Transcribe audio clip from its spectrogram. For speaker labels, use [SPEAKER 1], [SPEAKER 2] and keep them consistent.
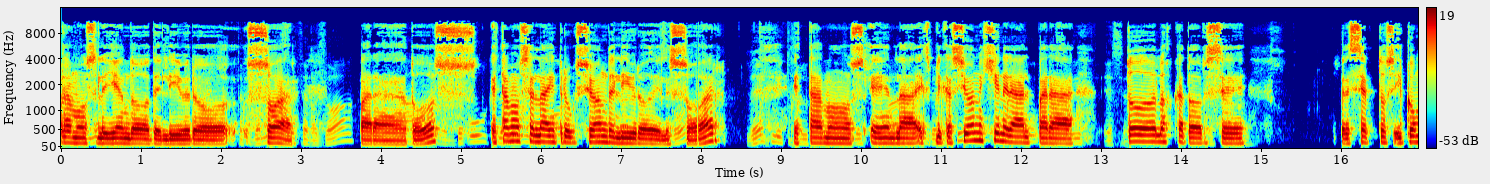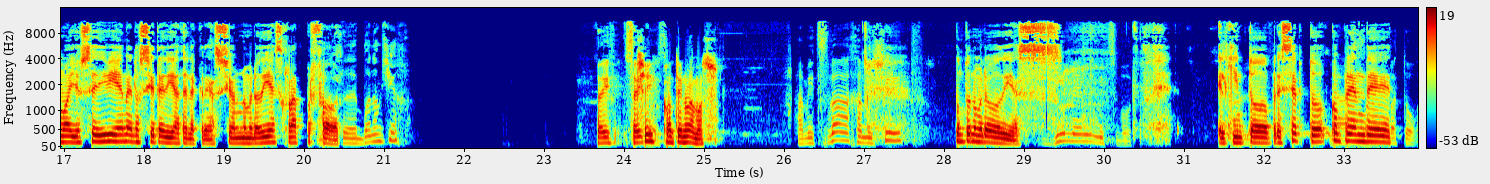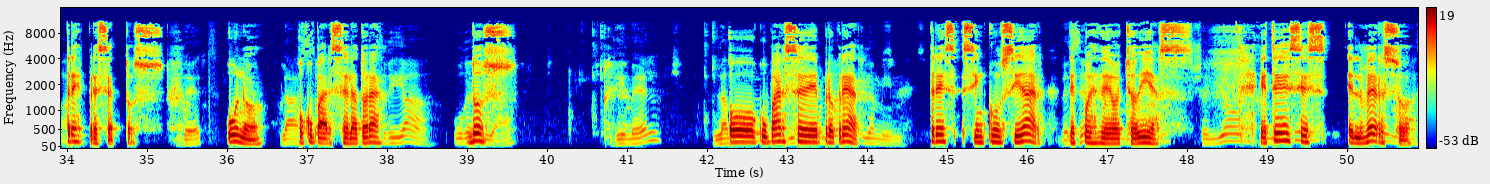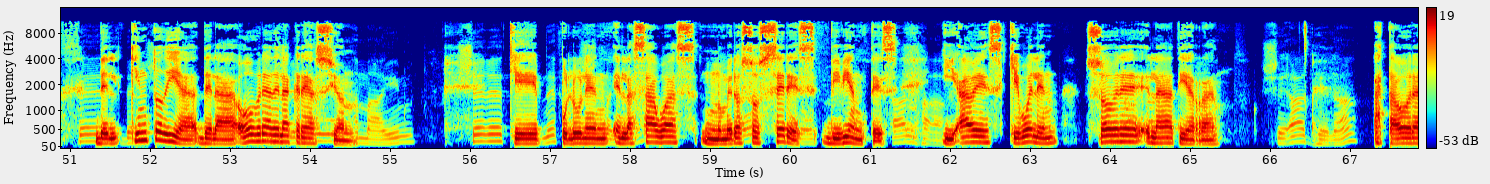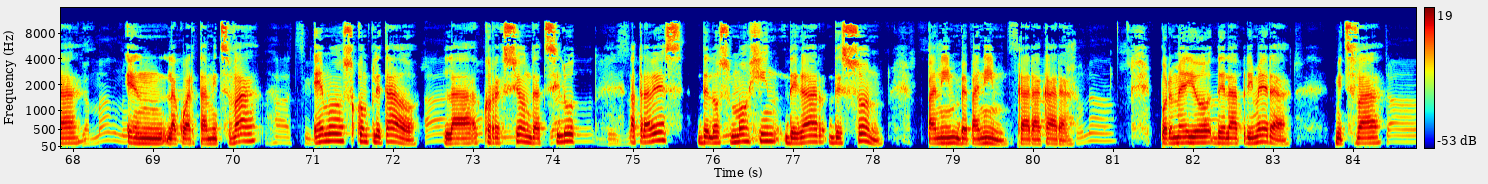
[SPEAKER 1] Estamos leyendo del libro Zohar para todos. Estamos en la introducción del libro del Zohar. Estamos en la explicación general para todos los 14 preceptos y cómo ellos se dividen en los siete días de la creación. Número 10, Rap, por favor.
[SPEAKER 2] Sí, continuamos.
[SPEAKER 1] Punto número 10. El quinto precepto comprende tres preceptos. Uno, ocuparse la Torah. Dos, ocuparse de procrear. Tres, circuncidar después de ocho días. Este es el verso del quinto día de la obra de la creación que pululen en las aguas numerosos seres vivientes y aves que vuelen sobre la tierra. Hasta ahora, en la cuarta mitzvah, hemos completado la corrección de Atzilut a través de los mohin de Gar de Son, panim bepanim, cara a cara. Por medio de la primera mitzvah,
